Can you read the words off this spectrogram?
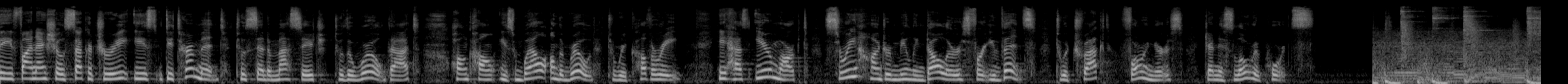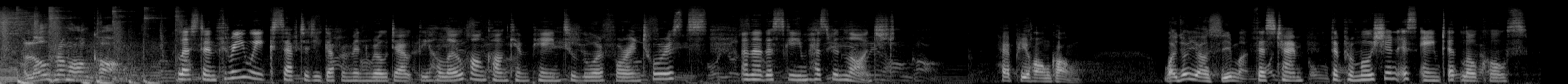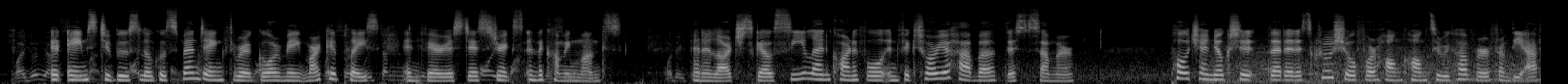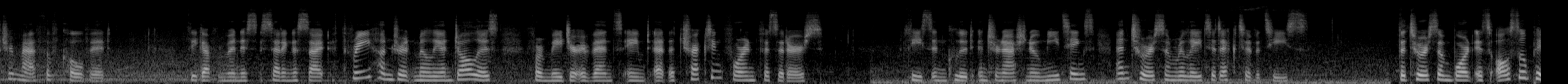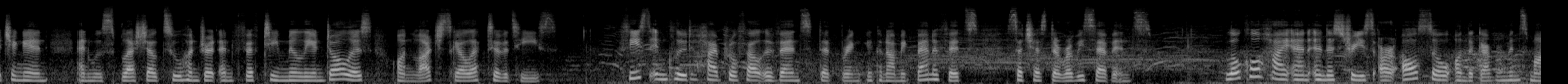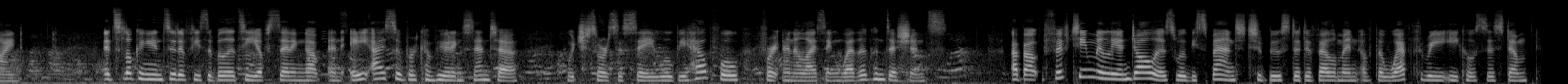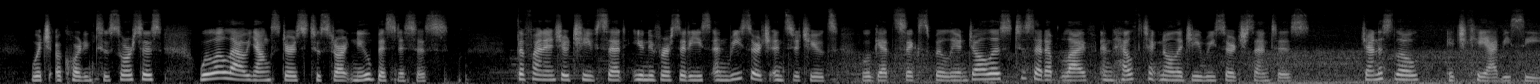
The financial secretary is determined to send a message to the world that Hong Kong is well on the road to recovery. He has earmarked $300 million for events to attract foreigners, Janice Low reports. Hello from Hong Kong. Less than three weeks after the government rolled out the Hello Hong Kong campaign to lure foreign tourists, another scheme has been launched. Happy Hong Kong. This time, the promotion is aimed at locals. It aims to boost local spending through a gourmet marketplace in various districts in the coming months, and a large scale sea land carnival in Victoria Harbour this summer. Paul Chan noted that it is crucial for Hong Kong to recover from the aftermath of COVID. The government is setting aside $300 million for major events aimed at attracting foreign visitors. These include international meetings and tourism related activities. The Tourism Board is also pitching in and will splash out $250 million on large scale activities. These include high profile events that bring economic benefits, such as the Rugby Sevens. Local high end industries are also on the government's mind. It's looking into the feasibility of setting up an AI supercomputing center, which sources say will be helpful for analyzing weather conditions. About $15 million will be spent to boost the development of the Web3 ecosystem, which, according to sources, will allow youngsters to start new businesses. The financial chief said universities and research institutes will get $6 billion to set up life and health technology research centers. Janice Low, HKIBC.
